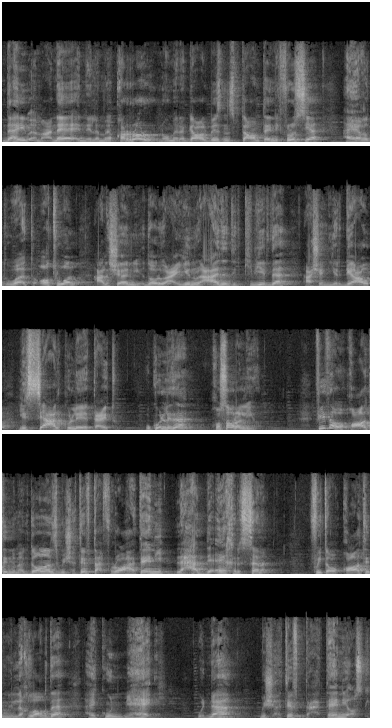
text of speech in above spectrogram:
ده هيبقى معناه إن لما يقرروا إنهم يرجعوا ال business بتاعهم تاني في روسيا هياخدوا وقت أطول علشان يقدروا يعينوا العدد الكبير ده عشان يرجعوا للسعة الكلية بتاعتهم. وكل ده خسارة ليهم. في توقعات إن ماكدونالدز مش هتفتح فروعها تاني لحد آخر السنة. وفي توقعات إن الإغلاق ده هيكون نهائي وإنها مش هتفتح تاني أصلا.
